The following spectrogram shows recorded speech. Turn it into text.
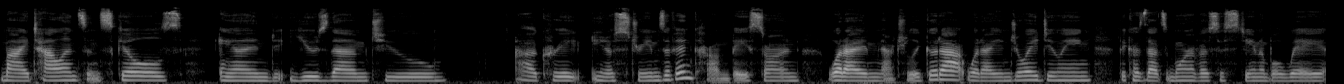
my talents and skills and use them to uh, create you know streams of income based on what I'm naturally good at, what I enjoy doing, because that's more of a sustainable way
